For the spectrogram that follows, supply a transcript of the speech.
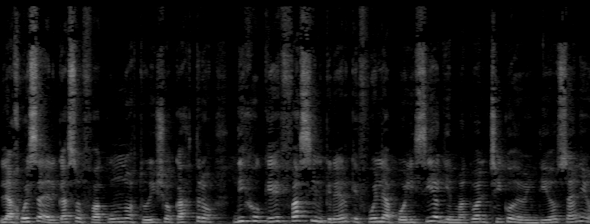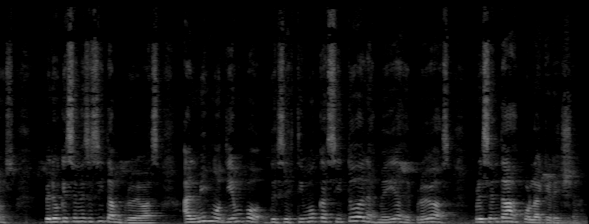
La jueza del caso Facundo Astudillo Castro dijo que es fácil creer que fue la policía quien mató al chico de 22 años pero que se necesitan pruebas. Al mismo tiempo, desestimó casi todas las medidas de pruebas presentadas por la querella.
